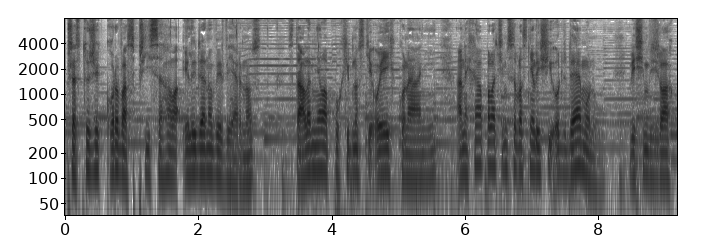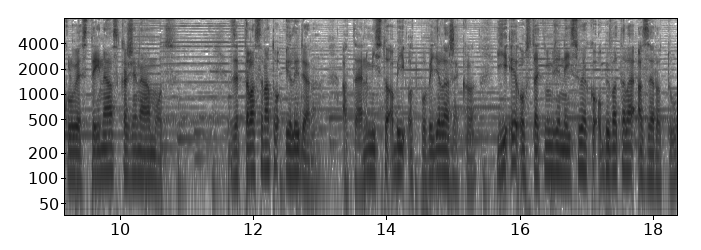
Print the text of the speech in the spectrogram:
Přestože Korvas přísahala Illidanovi věrnost, stále měla pochybnosti o jejich konání a nechápala, čím se vlastně liší od démonů, když jim v žilách koluje stejná skažená moc. Zeptala se na to Illidana a ten místo, aby jí odpověděl, řekl jí i ostatním, že nejsou jako obyvatelé Azerotu,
